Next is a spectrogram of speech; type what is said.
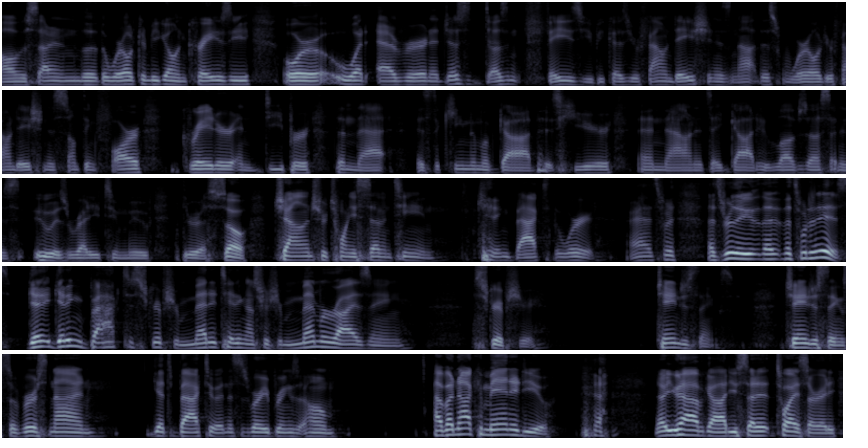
all of a sudden the, the world can be going crazy or whatever and it just doesn't faze you because your foundation is not this world. Your foundation is something far greater and deeper than that. It's the kingdom of god that is here and now and it's a god who loves us and is who is ready to move through us. So challenge for 2017 getting back to the word. Right that's what that's really that, that's what it is. Get, getting back to scripture meditating on scripture memorizing Scripture. Changes things. Changes things. So, verse 9 gets back to it, and this is where he brings it home. Have I not commanded you? no, you have, God. You said it twice already.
